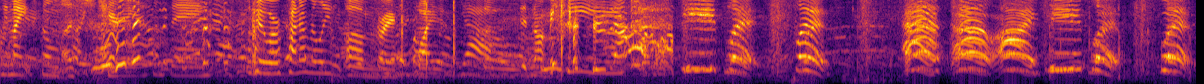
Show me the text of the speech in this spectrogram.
we might film us cheering or something. Okay, we're kind of really um Sorry. quiet. Yeah. Did not mean to do that. P flip, flip. F L I P flip, flip.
